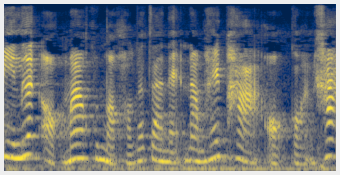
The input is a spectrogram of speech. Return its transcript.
มีเลือดออกมาก คุณหมอเขาก็จะแนะนำให้ผ่าออกก่อนค่ะ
